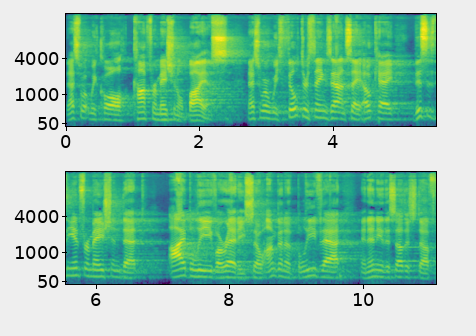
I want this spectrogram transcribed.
that's what we call confirmational bias. That's where we filter things out and say, okay, this is the information that I believe already, so I'm going to believe that, and any of this other stuff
